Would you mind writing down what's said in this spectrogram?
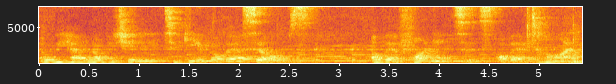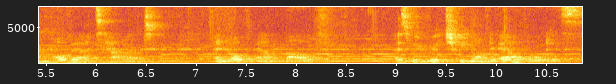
And we have an opportunity to give of ourselves, of our finances, of our time, of our talent, and of our love as we reach beyond our borders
